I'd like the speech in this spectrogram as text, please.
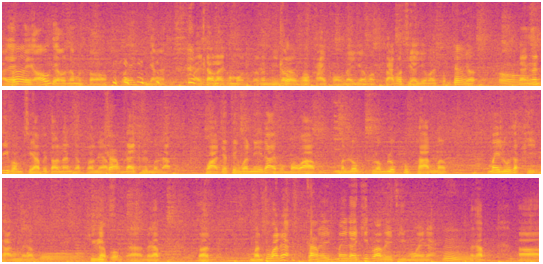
อาจารย์เตะเออเอาเดี๋ยวน้ำมันต่อเฮ้ยยังไงไปเท่าไหร่ก็หมดตอนนั้นมีเท่าไหร่ครับก็ขายของได้เยอะมากถามว่าเสียเยอะไหมผมเสียเยอะอ๋อแต่เงินที่ผมเสียไปตอนนั้นกับตอนเนี้ยครับ ผมได้คืนหมดแล้วกว่าจะถึงวันนี้ได้ผมบอกว่ามันล้มล้มลุกคลุกคลานมา ไม่รู้สักกี่ครั้งนะครับโอ้ชีวิตครับผมอ่านะครับก็เหมือนทุกวันเนี้ยครับไม่ไม่ได้คิดว่าเวทีมวยเนี่ยอืม นะครับอ่า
